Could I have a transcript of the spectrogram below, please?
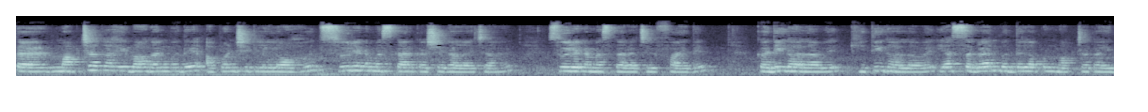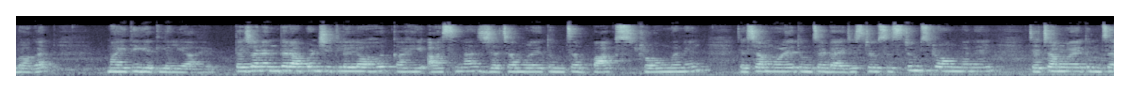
तर मागच्या काही भागांमध्ये आपण शिकलेलो आहोत. सूर्यनमस्कार कसे घालायचे आहेत? सूर्यनमस्काराचे फायदे कधी घालावे किती घालावे या सगळ्यांबद्दल आपण मागच्या काही भागात माहिती घेतलेली आहे. त्याच्यानंतर आपण शिकलेलो आहोत काही आसनास ज्याच्यामुळे तुमचा बाक स्ट्रॉंग बनेल ज्याच्यामुळे तुमचं डायजेस्टिव्ह सिस्टम स्ट्रॉंग बनेल ज्याच्यामुळे तुमचं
